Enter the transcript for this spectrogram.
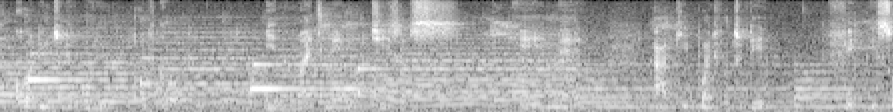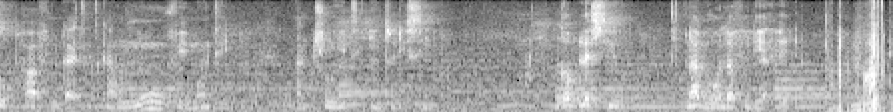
according to the will of God. In the mighty name of Jesus. Amen. Our key point for today faith is so powerful that it can move a mountain and throw it into the sea. God bless you and have a wonderful day ahead.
